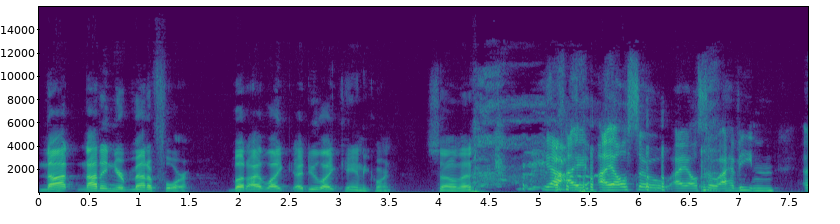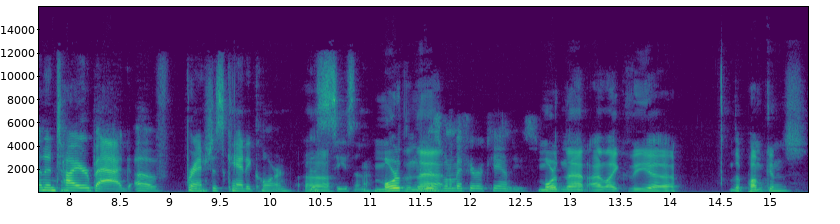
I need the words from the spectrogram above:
not not in your metaphor, but I like I do like candy corn. So that Yeah, I, I also I also I have eaten an entire bag of Brach's candy corn this Uh, season. more than that. It is that, one of my favorite candies. more than that, I like the uh, the pumpkins.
